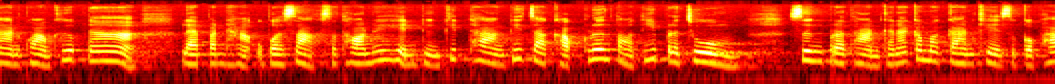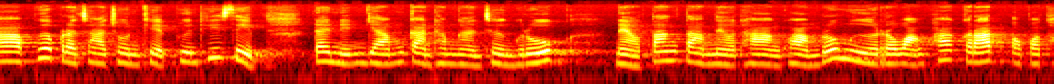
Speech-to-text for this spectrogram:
งานความคืบหน้า และปัญหาอุปสรรคสะท้อนให้เห็นถึงทิศทางที่จะขับเคลื่อนต่อที่ประชุม ซึ่งประธานคณะกรรมการเขตสุขภาพเพื่อประชาชนเขตพื้นที่ 10 ได้เน้นย้ำการทำงานเชิงรุก แนวตั้งตามแนวทางความร่วมมือระหว่างภาครัฐ อปท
